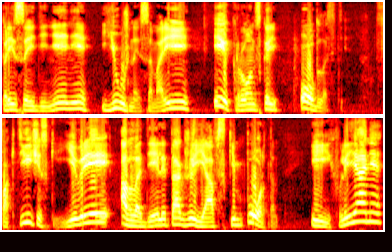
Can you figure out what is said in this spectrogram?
присоединение Южной Самарии и Кронской области. Фактически евреи овладели также Явским портом, и их влияние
